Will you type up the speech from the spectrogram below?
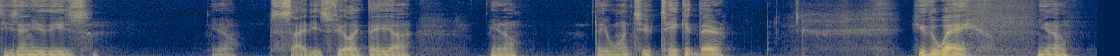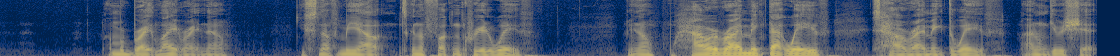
these any of these, you know, societies feel like they, uh, you know, they want to take it there. Either way, you know, I'm a bright light right now. You snuff me out, it's gonna fucking create a wave. You know, however I make that wave is however I make the wave. I don't give a shit.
